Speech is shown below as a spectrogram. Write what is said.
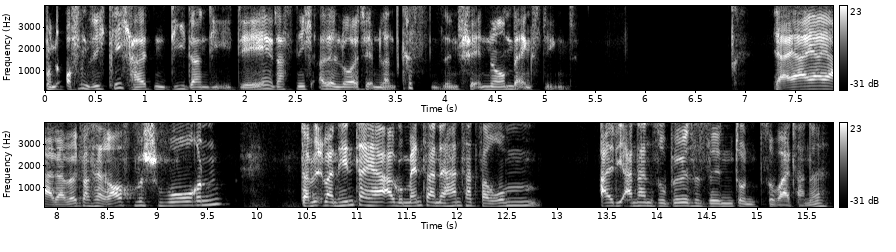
Und offensichtlich halten die dann die Idee, dass nicht alle Leute im Land Christen sind, für enorm beängstigend. Ja, ja, ja, ja, da wird was heraufbeschworen, damit man hinterher Argumente an der Hand hat, warum all die anderen so böse sind und so weiter, ne?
